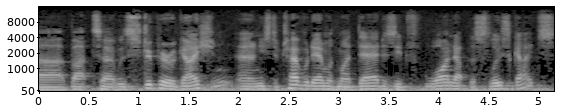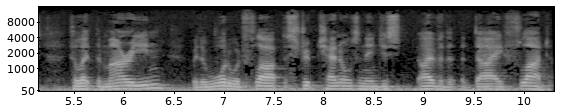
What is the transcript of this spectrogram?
uh, but uh, with strip irrigation. And used to travel down with my dad as he'd wind up the sluice gates to let the Murray in, where the water would flow up the strip channels and then just over the, the day flood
